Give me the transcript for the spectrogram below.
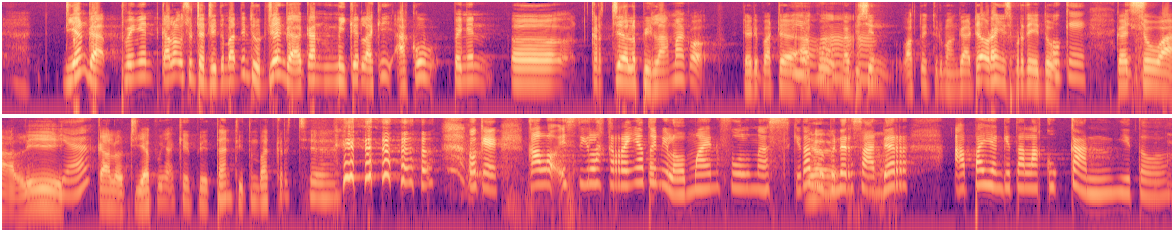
dia nggak pengen kalau sudah di tempat tidur dia nggak akan mikir lagi aku pengen eh, kerja lebih lama kok daripada Iya, aku ha, ha, ngabisin waktu di rumah nggak ada orang yang seperti itu Oke. kecuali Ya. kalau dia punya gebetan di tempat kerja Oke, kalau istilah kerennya tuh ini loh, mindfulness. Kita Ya, benar-benar sadar apa yang kita lakukan gitu.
